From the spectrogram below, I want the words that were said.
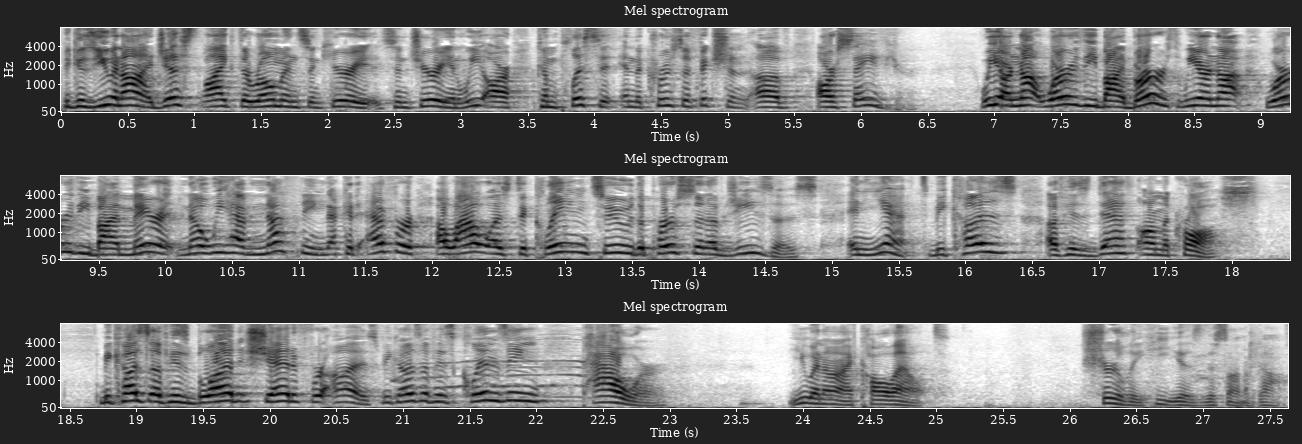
Because you and I, just like the Roman centurion, we are complicit in the crucifixion of our Savior. We are not worthy by birth. We are not worthy by merit. No, we have nothing that could ever allow us to cling to the person of Jesus. And yet, because of his death on the cross, because of his blood shed for us, because of his cleansing power, you and I call out, Surely he is the Son of God.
